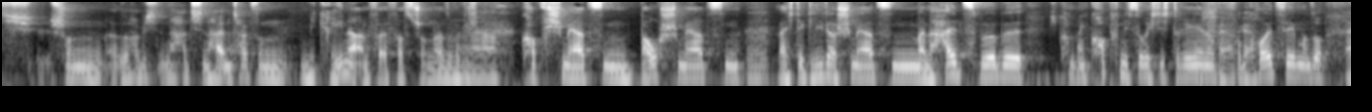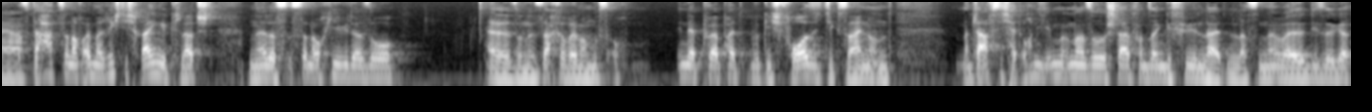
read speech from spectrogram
ich schon, also habe ich, hatte ich einen halben Tag so einen Migräneanfall fast schon. Also wirklich ja. Kopfschmerzen, Bauchschmerzen, mhm. leichte Gliederschmerzen, meine Halswirbel, ich konnte meinen Kopf nicht so richtig drehen okay, vom okay. Kreuzheben und so. Ja. Also da hat es dann auf einmal richtig reingeklatscht. Ne, das ist dann auch hier wieder so, äh, so eine Sache, weil man muss auch in der Prep halt wirklich vorsichtig sein und man darf sich halt auch nicht immer, immer so stark von seinen Gefühlen leiten lassen, ne? weil diese,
